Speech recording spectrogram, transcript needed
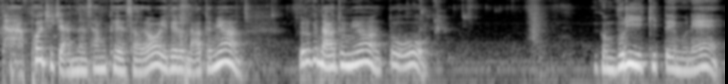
다 퍼지지 않는 상태에서요. 이대로 놔두면 이렇게 놔두면 또 이건 물이 있기 때문에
